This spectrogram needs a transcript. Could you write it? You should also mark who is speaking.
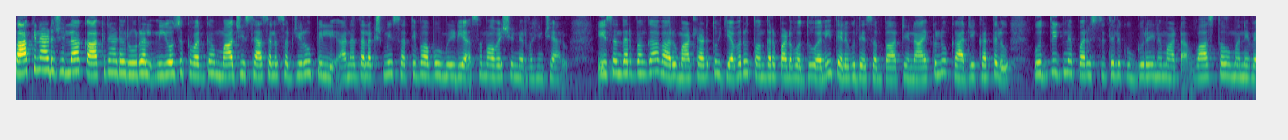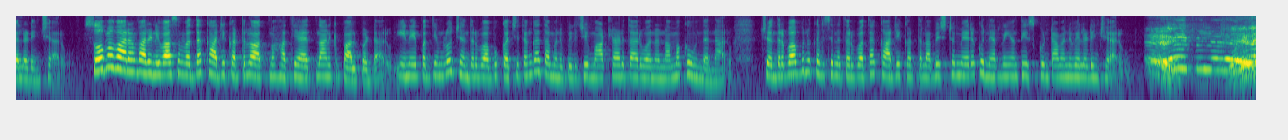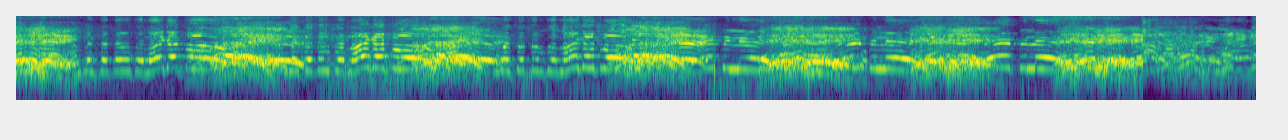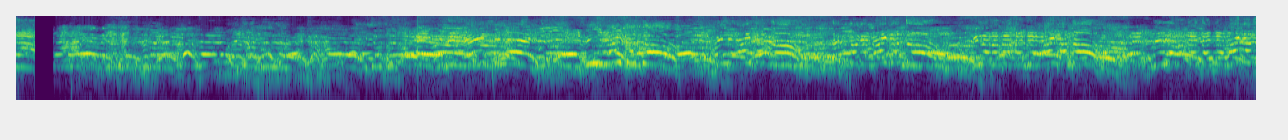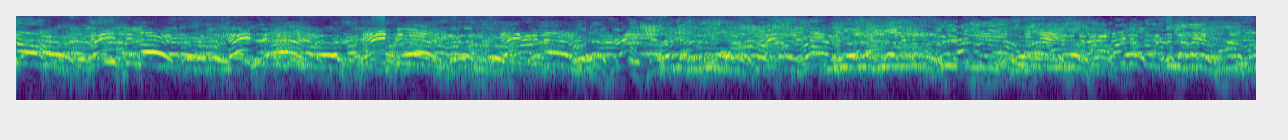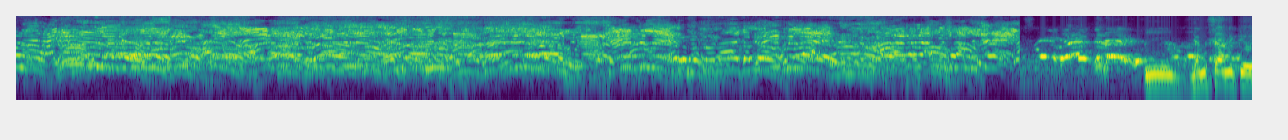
Speaker 1: కాకినాడ జిల్లా కాకినాడ రూరల్ నియోజకవర్గం మాజీ శాసనసభ్యులు పిల్లి అనంతలక్ష్మి సత్యబాబు మీడియా సమావేశం నిర్వహించారు. ఈ సందర్భంగా వారు మాట్లాడుతూ ఎవరు తొందరపడవద్దు అని తెలుగుదేశం పార్టీ నాయకులు కార్యకర్తలు ఉద్విగ్న పరిస్థితులకు గురైన మాట వాస్తవమని వెల్లడించారు. సోమవారం వారి నివాసం వద్ద కార్యకర్తలు ఆత్మహత్య యత్నానికి పాల్పడ్డారు. ఈ నేపథ్యంలో చంద్రబాబు ఖచ్చితంగా తమను పిలిచి మాట్లాడతారు అన్న నమ్మకం ఉందన్నారు. చంద్రబాబును కలిసిన తరువాత కార్యకర్తల అభిష్టం మేరకు నిర్ణయం తీసుకుంటామని వెల్లడించారు.
Speaker 2: నాయకత్వం
Speaker 3: ఈ జనసేనకి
